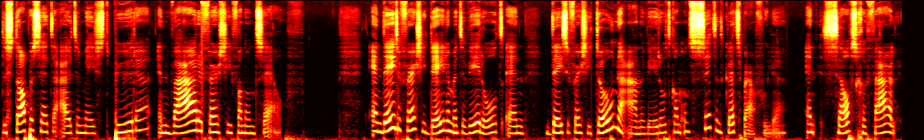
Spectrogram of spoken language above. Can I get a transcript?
de stappen zetten uit de meest pure en ware versie van onszelf. En deze versie delen met de wereld en deze versie tonen aan de wereld kan ontzettend kwetsbaar voelen. En zelfs gevaarlijk.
